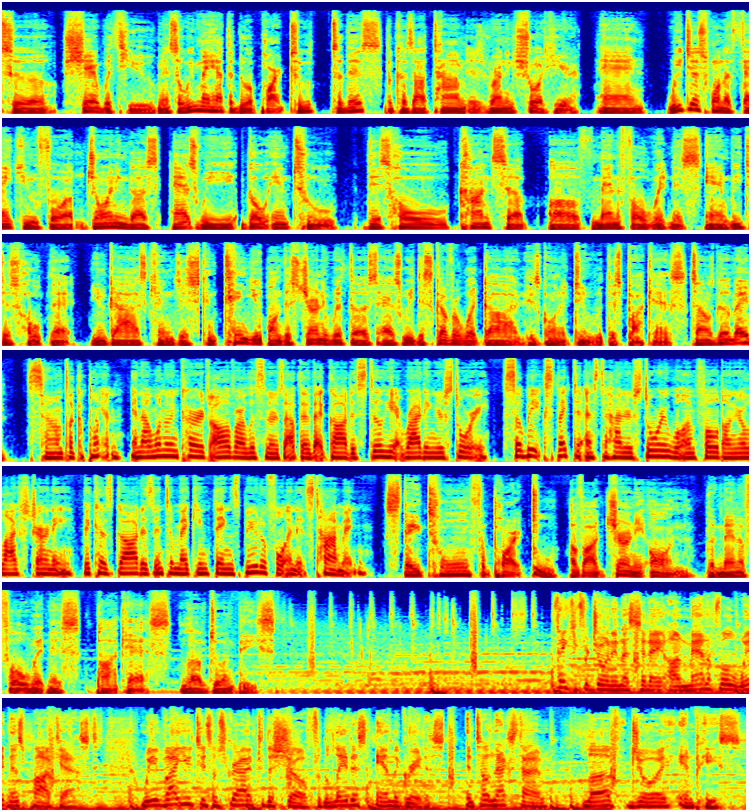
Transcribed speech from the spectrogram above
share with you. And so we may have to do a part two to this because our time is running short here. And we just want to thank you for joining us as we go into this whole concept of manifold witness. And we just hope that you guys can just continue on this journey with us as we discover what God is going to do with this podcast. Sounds good, babe? Sounds like a plan. And I want to encourage all of our listeners out there that God is still yet writing your story. So be expectant as to how your story will unfold on your life's journey because God is into making things beautiful in its timing. Stay tuned for part two of our journey on the Manifold Witness podcast. Love, joy, and peace. Thank you for joining us today on Manifold Witness Podcast. We invite you to subscribe to the show for the latest and the greatest. Until next time, love, joy, and peace.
